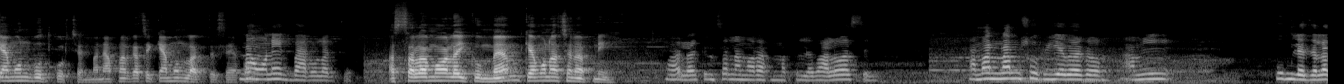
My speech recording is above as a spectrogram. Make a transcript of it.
কেমন বোধ করছেন? মানে আপনার কাছে কেমন লাগতেছে না অনেক ভালো লাগছে। আসসালামু আলাইকুম ম্যাম কেমন আছেন আপনি? ওয়ালাইকুম সালাম রহমতুল্লাহ ভালো আছি। আমার নাম সুফিয়া বেগম আমি কুমিল্লা জেলা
